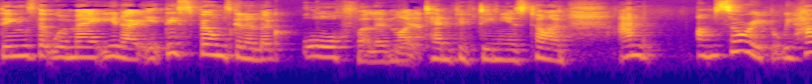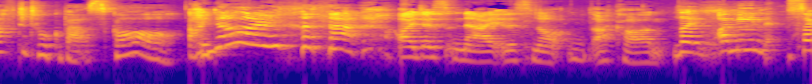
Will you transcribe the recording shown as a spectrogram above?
things that were made you know it, this film's going to look awful in like Yeah. 10 15 years time and i'm sorry but we have to talk about scar I know. I just no. It's not. I can't. like i mean so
